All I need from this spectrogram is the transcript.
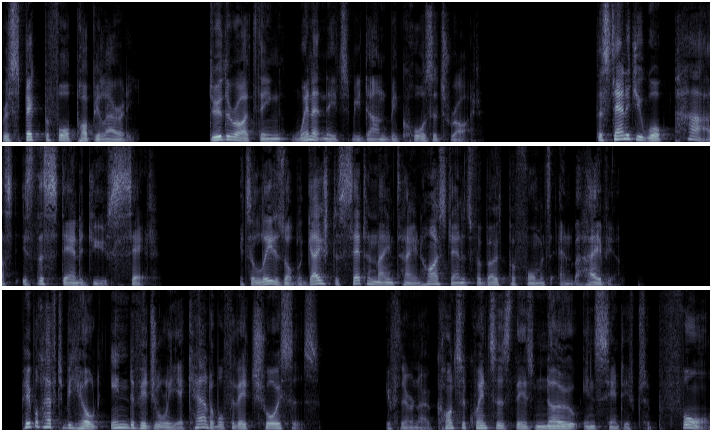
Respect before popularity. Do the right thing when it needs to be done because it's right. The standard you walk past is the standard you set. It's a leader's obligation to set and maintain high standards for both performance and behaviour. People have to be held individually accountable for their choices. If there are no consequences, there's no incentive to perform.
